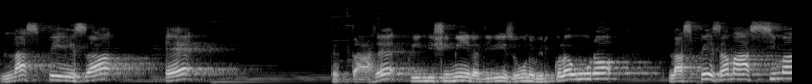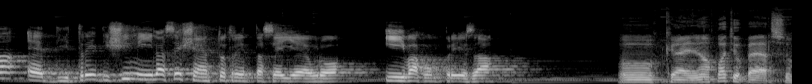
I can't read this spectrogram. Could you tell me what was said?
la spesa è aspettate 15.000 diviso 1,1 la spesa massima è di 13.636 euro IVA compresa Ok, no, qua ti ho perso.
